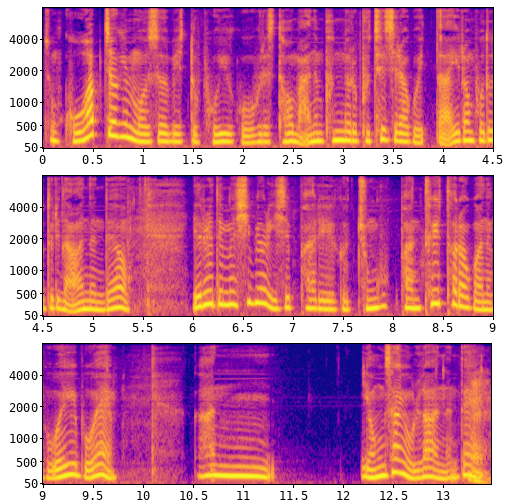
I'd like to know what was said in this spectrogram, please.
좀 고압적인 모습이 또 보이고 그래서 더 많은 분노를 부채질하고 있다 이런 보도들이 나왔는데요. 예를 들면 12월 28일 그 중국판 트위터라고 하는 그 웨이보에 한 영상이 올라왔는데 네.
